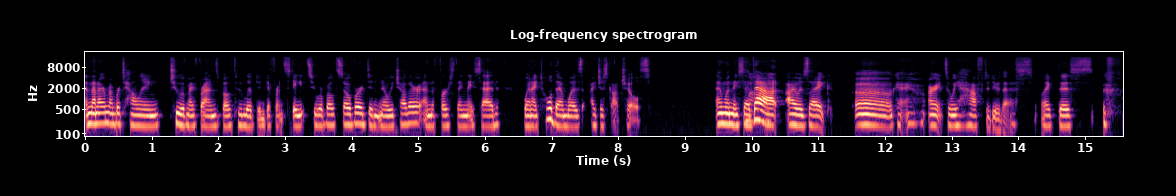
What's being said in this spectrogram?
and then I remember telling two of my friends, both who lived in different states, who were both sober, didn't know each other. And the first thing they said when I told them was, I just got chills. And when they said wow. that, I was like, oh, okay. All right. So we have to do this. Like, this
